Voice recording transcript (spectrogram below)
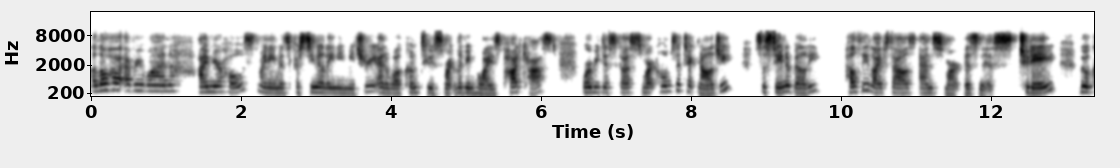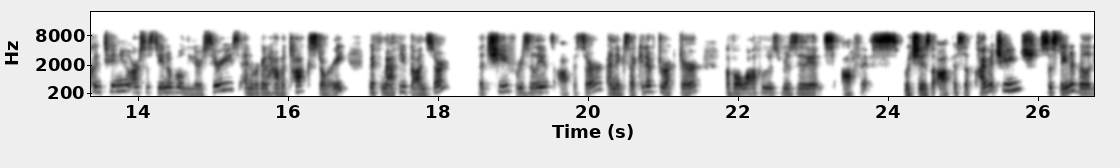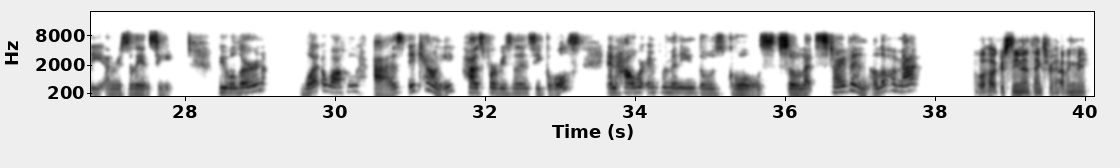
Aloha, everyone. I'm your host. My name is Christina Laney Mitri, and welcome to Smart Living Hawaii's podcast, where we discuss smart homes and technology, sustainability, healthy lifestyles, and smart business. Today, we will continue our Sustainable Leader series, and we're going to have a talk story with Matthew Gonser, the Chief Resilience Officer and Executive Director of Oahu's Resilience Office, which is the Office of Climate Change, Sustainability, and Resiliency. We will learn what Oahu as a county has for resiliency goals and how we're implementing those goals. So let's dive in. Aloha, Matt. Aloha, Christina. Thanks for having me.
